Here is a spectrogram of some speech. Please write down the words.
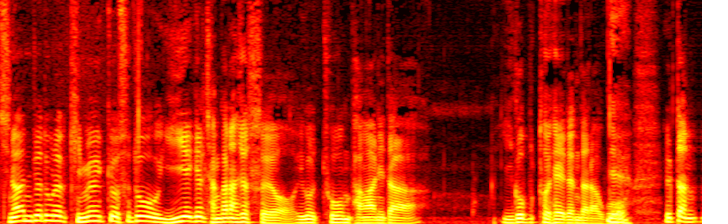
지난주에도 그래도 김영익 교수도 이 얘기를 잠깐 하셨어요. 이거 좋은 방안이다. 이거부터 해야 된다라고. 예. 일단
